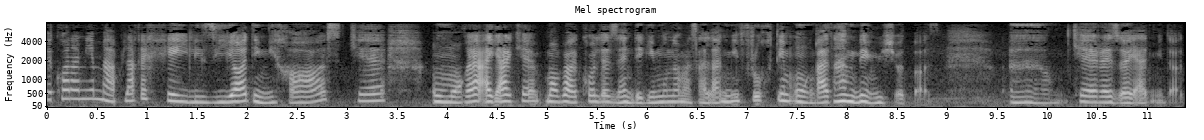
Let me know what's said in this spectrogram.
فکر کنم یه مبلغ خیلی زیادی می‌خواست که اون موقع اگر که ما با کل زندگیمون رو مثلا میفروختیم اونقدر هم نمی‌شد باز که رضایت می‌داد.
